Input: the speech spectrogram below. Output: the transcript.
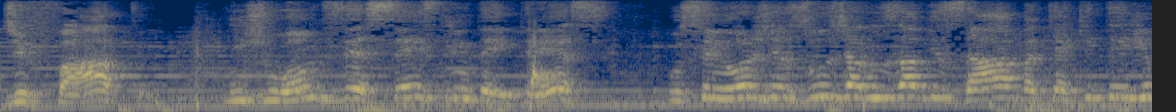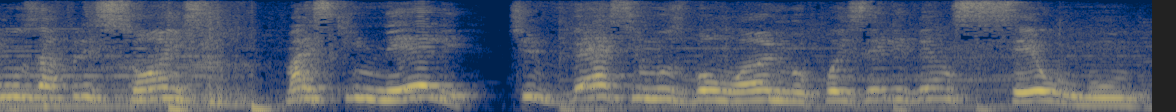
De fato, em João 16,33, o Senhor Jesus já nos avisava que aqui teríamos aflições, mas que nele tivéssemos bom ânimo, pois ele venceu o mundo.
